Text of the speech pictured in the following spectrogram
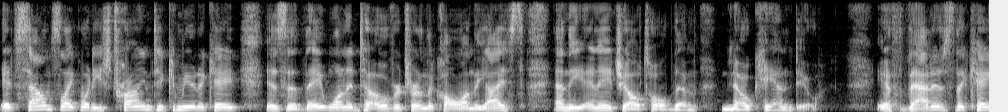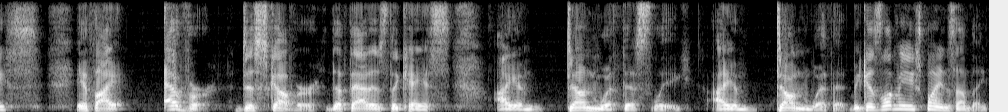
it sounds like what he's trying to communicate is that they wanted to overturn the call on the ice, and the NHL told them no can do. If that is the case, if I ever discover that that is the case, I am done with this league. I am done with it. Because let me explain something.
